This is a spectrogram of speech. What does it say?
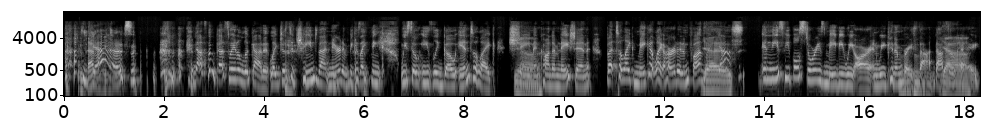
That yes. That's the best way to look at it. Like just to change that narrative because I think we so easily go into like shame Yeah. and condemnation, but to like make it lighthearted and fun. Like, yeah, Yes. In these people's stories, maybe we are and we can embrace Mhm. that. That's Yeah. okay.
